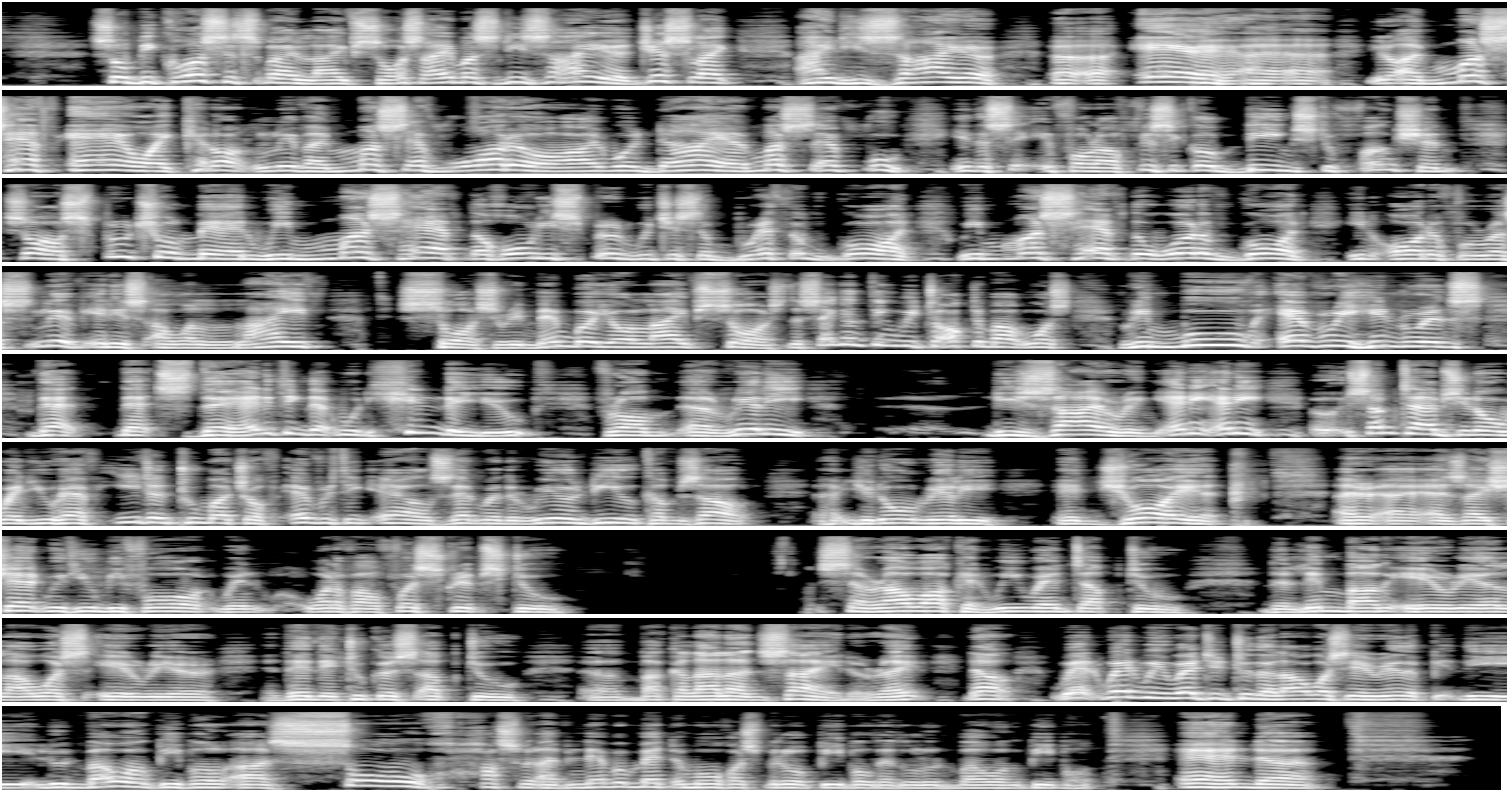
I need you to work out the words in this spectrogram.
So because it's my life source, I must desire, just like I desire uh, uh air. Uh, uh, you know, I must have air or I cannot live. I must have water or I will die. I must have food in the for our physical beings to function. So our spiritual man, we must have the Holy Spirit, which is the breath of God. We must have the Word of God in order for us to live. It is our life source. Remember your life source. The second thing we talked about was remove every hindrance that that's there. Anything that would hinder you from uh, really uh, desiring any any uh, sometimes you know when you have eaten too much of everything else then when the real deal comes out uh, you don't really enjoy it uh, as i shared with you before when one of our first trips to Sarawak and we went up to the Limbang area, Lawas area, and then they took us up to uh, side, all right? Now, when, when we went into the Lawas area, the, the Lunbawang people are so hospitable. I've never met a more hospitable people than the Lunbawang people. And uh,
